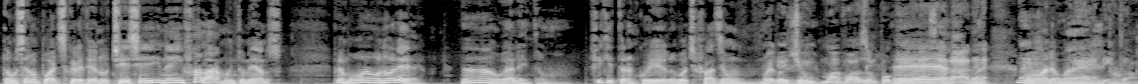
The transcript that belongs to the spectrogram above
Então você não pode escrever notícia e nem falar, muito menos. Falei, "Ô, Honoré, não, Wellington, fique tranquilo, eu vou te fazer um, um tinha elogio. um- uma voz um pouquinho É, nasalada, né? olha, Wellington. Wellington.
